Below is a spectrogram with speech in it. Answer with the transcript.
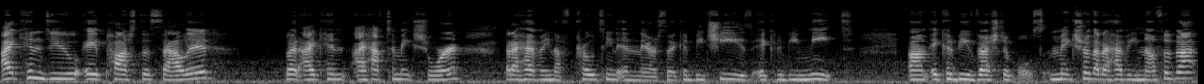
I can do a pasta salad, but I can, I have to make sure that I have enough protein in there. So it could be cheese, it could be meat, um, it could be vegetables. Make sure that I have enough of that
